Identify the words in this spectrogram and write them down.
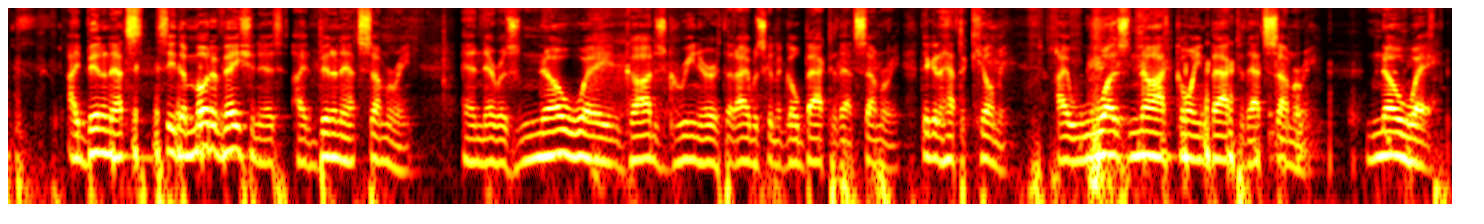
I'd been in that. See, the motivation is I'd been in that submarine, and there was no way in God's green earth that I was going to go back to that submarine. They're going to have to kill me. I was not going back to that submarine. No way.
